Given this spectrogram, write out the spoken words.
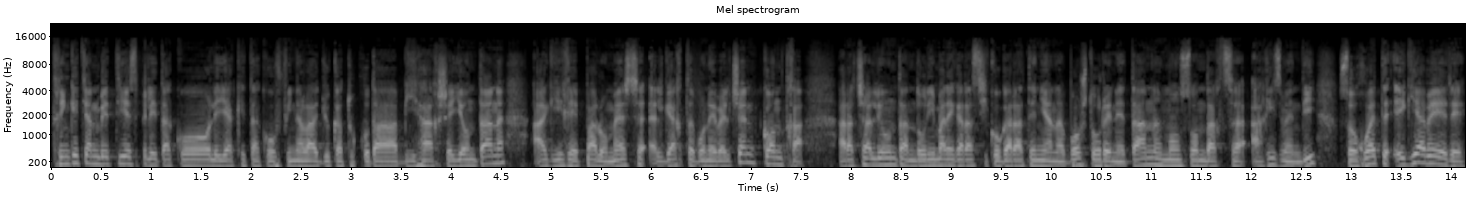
Trinketian beti espeletako lehiaketako finala dukatuko da bihar seiontan, agire palomes elgart bonebeltzen kontra. Aratxalde untan donimare garaziko garatenian bost horrenetan, monsondartz arizmendi, zorruet egia behere.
